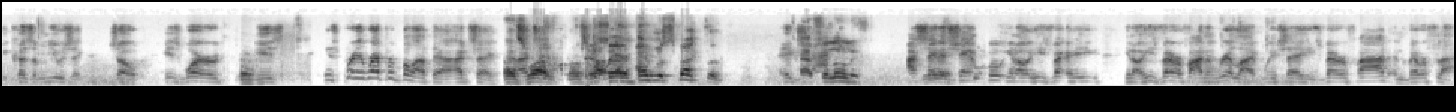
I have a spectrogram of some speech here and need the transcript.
because of music. So his word yeah. is is pretty reputable out there, I'd say. That's I'd right. Say, That's right. And respected. Exactly. Absolutely. I say yeah. that shampoo, you know, he's very he, you know, he's verified in real life. We say he's verified and very fly.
